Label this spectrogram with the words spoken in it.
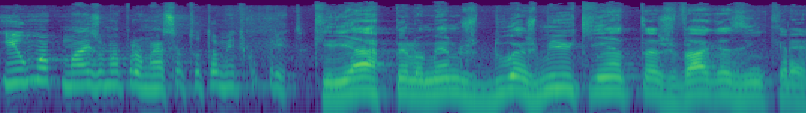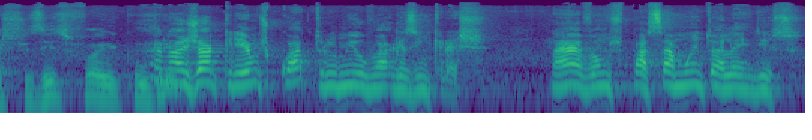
e uma, mais uma promessa totalmente cumprida. Criar pelo menos 2.500 vagas em creches, isso foi cumprido? Nós já criamos 4 mil vagas em creche. Né? Vamos passar muito além disso.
